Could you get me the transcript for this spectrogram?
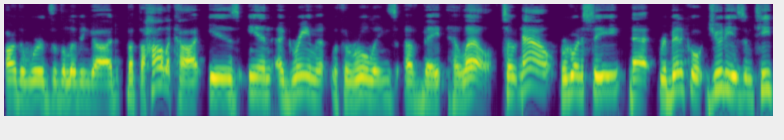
are the words of the living God, but the halakha is in agreement with the rulings of Beit Hillel. So now we're going to see that rabbinical Judaism teaches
